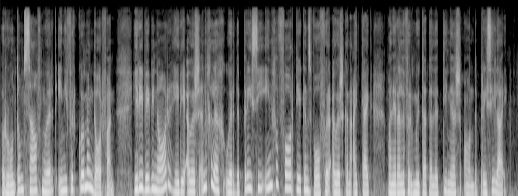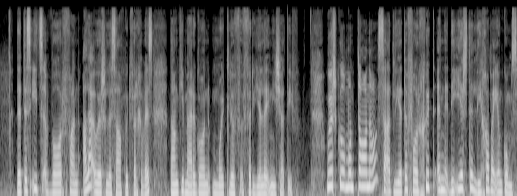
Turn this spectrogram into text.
rondom selfmoord en die voorkoming daarvan. Hierdie webinar het die ouers ingelig oor depressie en gevaartekens waarvoor ouers kan uitkyk wanneer hulle vermoed dat hulle tieners aan depressie ly. Dit is iets waarvan alle ouers hulle self moet vergewis. Dankie Mergon Mooikloof vir julle inisiatief. Hoërskool Montana se atlete vaar goed in die eerste liga byeenkoms.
